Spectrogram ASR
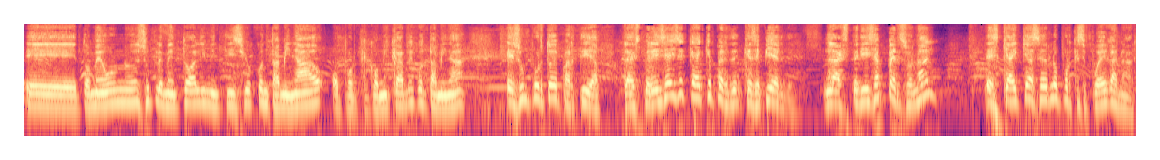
eh, tomé un suplemento alimenticio contaminado o porque comí carne contaminada, es un punto de partida. La experiencia dice que hay que perder, que se pierde. La experiencia personal es que hay que hacerlo porque se puede ganar.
